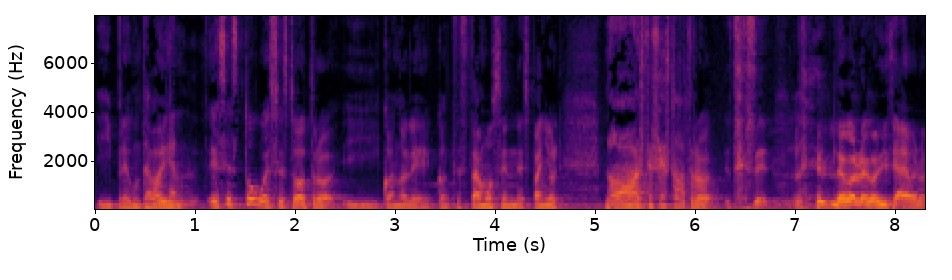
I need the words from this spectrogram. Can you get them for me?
y preguntaba, oigan, ¿es esto o es esto otro? Y cuando le contestamos en español, no, este es esto otro. luego, luego dice, ah, bueno,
